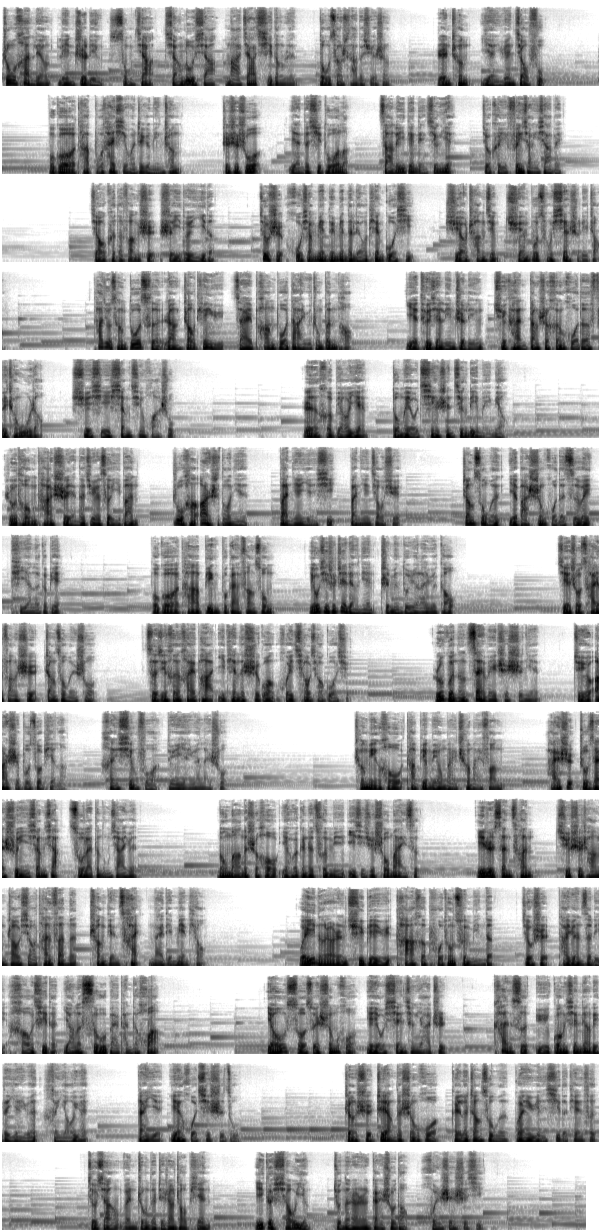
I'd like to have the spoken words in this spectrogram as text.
钟汉良、林志玲、宋佳、蒋璐霞、马嘉祺等人都曾是他的学生，人称“演员教父”。不过他不太喜欢这个名称，只是说演的戏多了，攒了一点点经验，就可以分享一下呗。教课的方式是一对一的，就是互相面对面的聊天过戏，需要场景全部从现实里找。他就曾多次让赵天宇在磅礴大雨中奔跑，也推荐林志玲去看当时很火的《非诚勿扰》，学习相亲话术。任何表演都没有亲身经历美妙，如同他饰演的角色一般。入行二十多年，半年演戏，半年教学，张颂文也把生活的滋味体验了个遍。不过他并不敢放松，尤其是这两年知名度越来越高。接受采访时，张颂文说。自己很害怕一天的时光会悄悄过去。如果能再维持十年，就有二十部作品了，很幸福啊！对于演员来说。成名后，他并没有买车买房，还是住在顺义乡下租来的农家院。农忙的时候，也会跟着村民一起去收麦子。一日三餐，去市场找小摊贩们称点菜，买点面条。唯一能让人区别于他和普通村民的。就是他院子里豪气的养了四五百盆的花，有琐碎生活，也有闲情雅致，看似与光鲜亮丽的演员很遥远，但也烟火气十足。正是这样的生活，给了张颂文关于演戏的天分。就像文中的这张照片，一个小影就能让人感受到浑身是戏。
